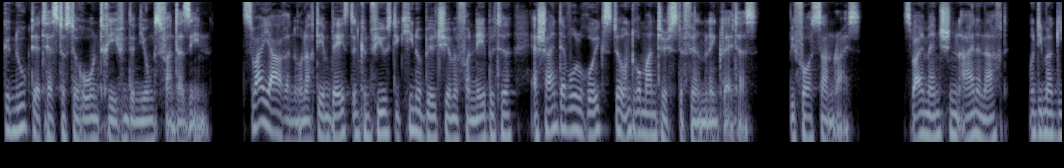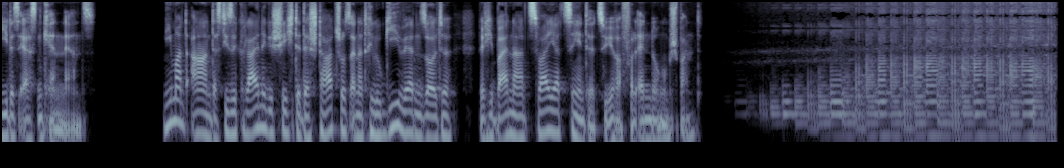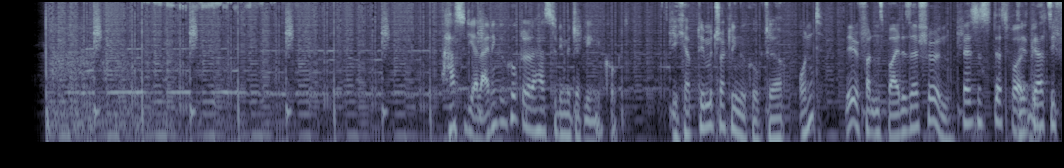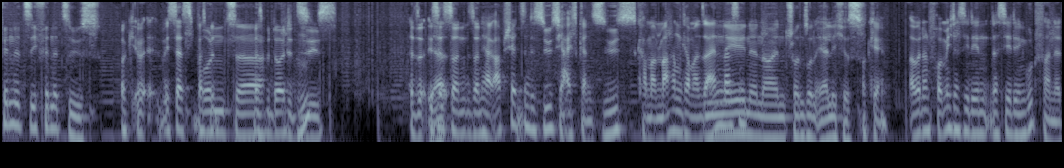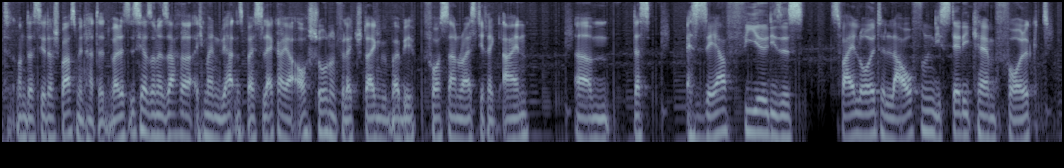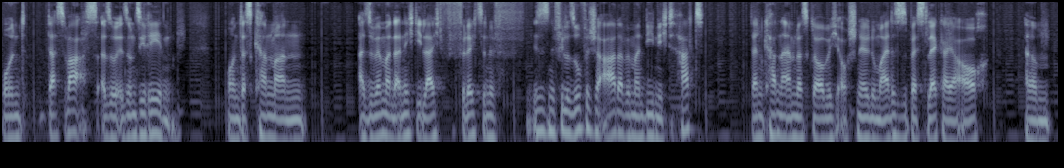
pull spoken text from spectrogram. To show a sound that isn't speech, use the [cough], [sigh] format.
Genug der testosterontriefenden Jungsfantasien. Zwei Jahre nur nachdem Dazed and Confused die Kinobildschirme vernebelte, erscheint der wohl ruhigste und romantischste Film Linklaters, Before Sunrise. Zwei Menschen, eine Nacht und die Magie des ersten Kennenlernens. Niemand ahnt, dass diese kleine Geschichte der Startschuss einer Trilogie werden sollte, welche beinahe zwei Jahrzehnte zu ihrer Vollendung umspannt. Hast du die alleine geguckt oder hast du die mit Jacqueline geguckt? Ich habe die mit Jacqueline geguckt, ja. Und? Nee, wir fanden es beide sehr schön. Das ist das Sie freut hat gesagt, sie findet, sie findet süß. Okay, ist das was, Und, be äh, was bedeutet süß? Also ist Ja. das so ein, so ein herabschätzendes Süß? Ja, ist ganz süß, kann man machen, kann man sein nee, lassen. nee, nein, schon so ein ehrliches. Okay, aber dann freut mich, dass ihr den, dass ihr den gut fandet und dass ihr da Spaß mit hattet, weil es ist ja so eine Sache. Ich meine, wir hatten es bei Slacker ja auch schon und vielleicht steigen wir bei Before Sunrise direkt ein, ähm, dass es sehr viel dieses zwei Leute laufen, die Steadicam folgt und das war's. Also, also und sie reden und das kann man. Also wenn man da nicht die leicht, vielleicht so eine, ist es eine philosophische Ader, wenn man die nicht hat, dann kann einem das, glaube ich, auch schnell, du meintest es bei Slacker ja auch, ähm,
